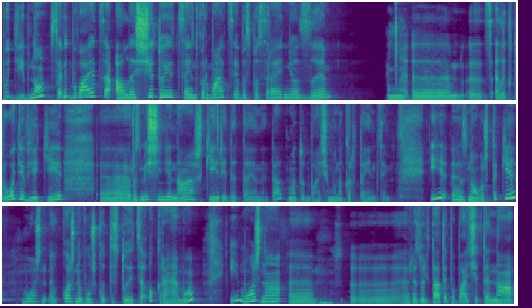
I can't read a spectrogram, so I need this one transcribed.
подібно все відбувається, але щитується інформація безпосередньо з, з електродів, які е, розміщені на шкірі дитини. Так? Ми тут бачимо на картинці. І е, знову ж таки, можна, кожне вушко тестується окремо, і можна е, е, результати побачити на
